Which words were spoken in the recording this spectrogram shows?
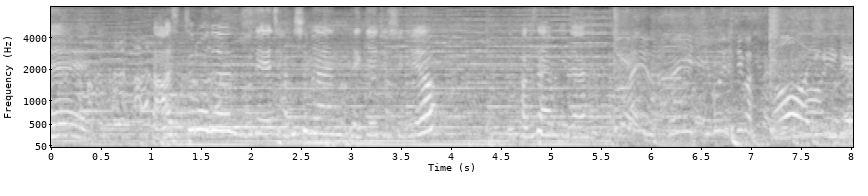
네. 자, 아스트로는 무대에 잠시만 대기해 주시고요. 감사합니다. 어, 이게, 이게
